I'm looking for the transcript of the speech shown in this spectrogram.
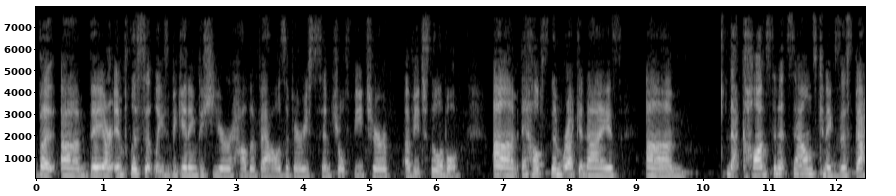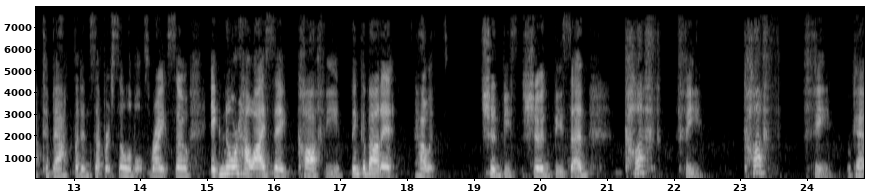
but um, they are implicitly beginning to hear how the vowel is a very central feature of each syllable. Um, it helps them recognize um, that consonant sounds can exist back to back, but in separate syllables, right? So ignore how I say coffee. Think about it how it should be should be said. Coffee, coffee, okay?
